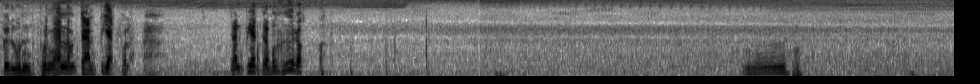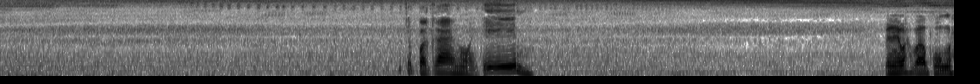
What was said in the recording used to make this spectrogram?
ไปรุ่นผลงานน้ำจานเปียกพุ่นละจานเปียกกับบ่คือดอกจะปากกาหน่อยเต็ม เป็นไงวะปลาพงวะ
